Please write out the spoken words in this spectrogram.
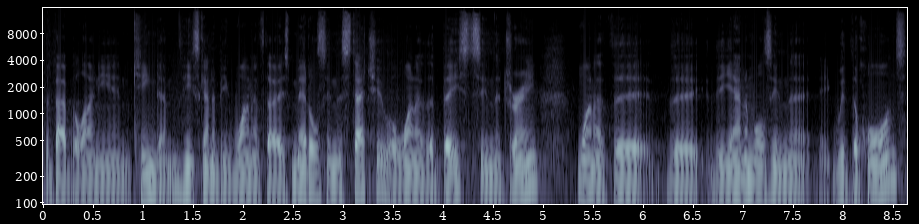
the Babylonian kingdom. He's going to be one of those metals in the statue, or one of the beasts in the dream, one of the, the, the animals in the, with the horns.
